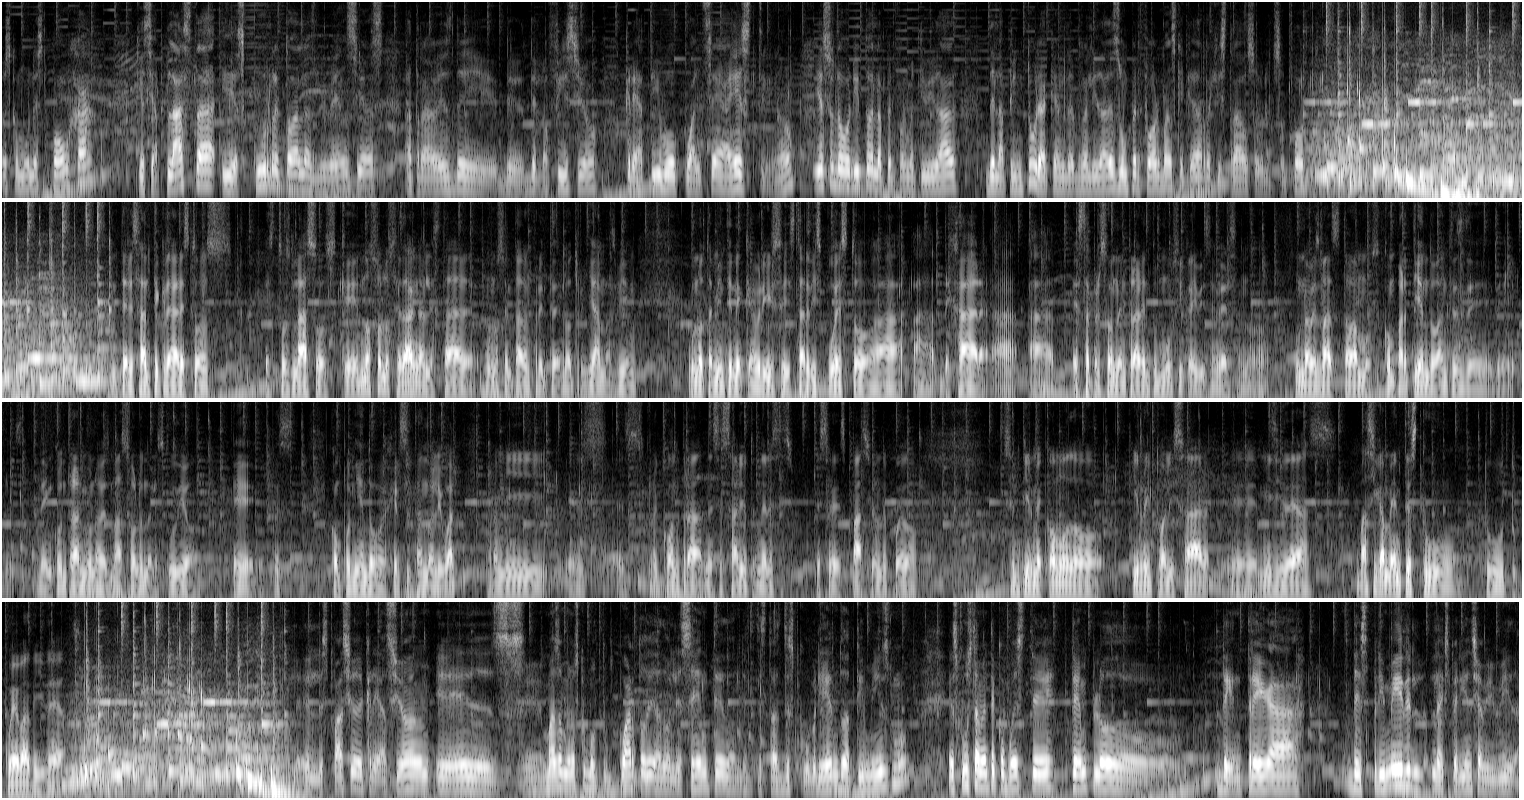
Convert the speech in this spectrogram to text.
es como una esponja que se aplasta y escurre todas las vivencias a través de, del oficio creativo, cual sea este. ¿no? Y eso es lo bonito de la performatividad de la pintura, que en realidad es un performance que queda registrado sobre el soporte. Interesante crear estos, estos lazos que no solo se dan al estar uno sentado enfrente del otro ya, más bien uno también tiene que abrirse y estar dispuesto a, dejar a, esta persona entrar en tu música y viceversa. ¿no? Una vez más estábamos compartiendo antes de, encontrarme una vez más solo en el estudio, eh, pues componiendo o ejercitando al igual. Para mí es, recontra necesario tener ese, espacio donde puedo sentirme cómodo y ritualizar eh, mis ideas. Básicamente es tu, cueva de ideas. El espacio de creación es eh, más o menos como tu cuarto de adolescente donde te estás descubriendo a ti mismo. Es justamente como este templo de entrega, de exprimir la experiencia vivida.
